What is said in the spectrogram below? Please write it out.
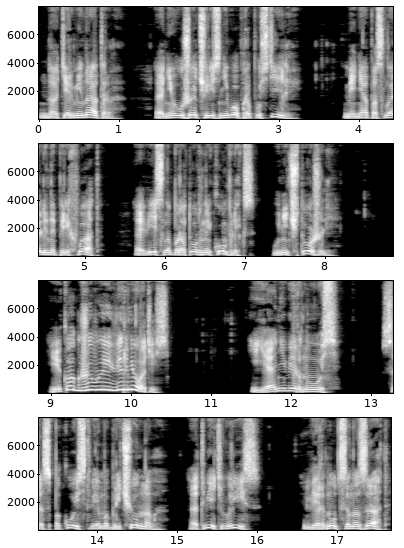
Но терминатора они уже через него пропустили. Меня послали на перехват, а весь лабораторный комплекс уничтожили. И как же вы вернетесь? Я не вернусь. Со спокойствием обреченного ответил Рис. Вернуться назад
